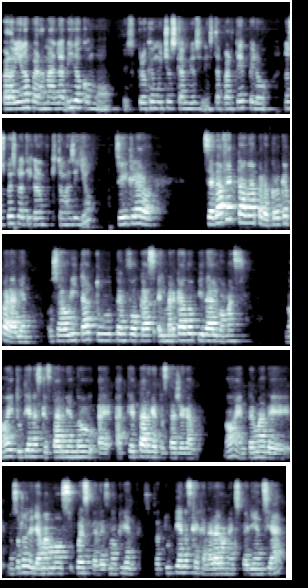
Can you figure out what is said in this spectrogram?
para bien o para mal, ha habido como, pues, creo que muchos cambios en esta parte, pero ¿nos puedes platicar un poquito más de ello? Sí, claro. Se ve afectada, pero creo que para bien. O sea, ahorita tú te enfocas, el mercado pide algo más, ¿no? Y tú tienes que estar viendo a, qué target estás llegando, ¿no? En tema de, nosotros le llamamos huéspedes, no clientes. O sea, tú tienes que generar una experiencia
